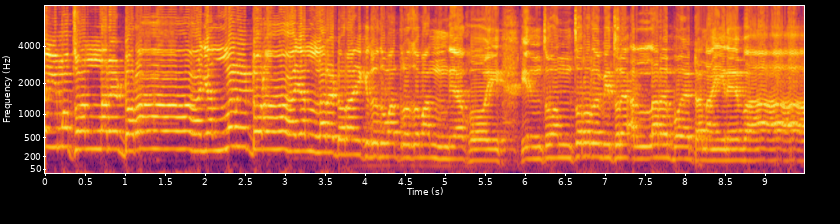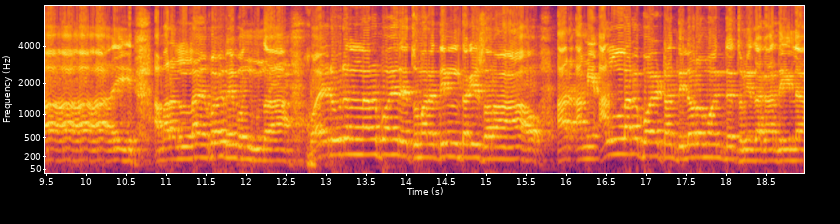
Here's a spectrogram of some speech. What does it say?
ওই মতো আল্লাহরে ডরাই আল্লাহরে ডরাই আল্লাহরে ডরাই, কিন্তু শুধুমাত্র জবান দিয়া কই, কিন্তু অন্তরের ভিতরে আল্লাহর ভয়টা নাই রে ভাই। আমার আল্লাহ কয় রে বন্দা খয়রুর আল্লাহর ভয়ে তোমার দিলটাকে সরাও, আর আমি আল্লাহর ভয়টা দিলের মধ্যে তুমি জায়গা দিলা।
